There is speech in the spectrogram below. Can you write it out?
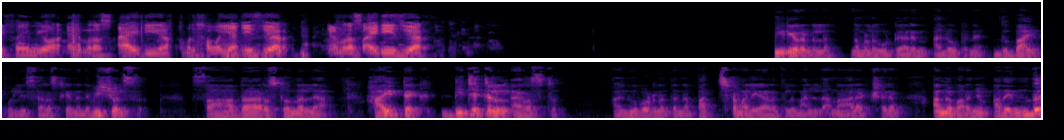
define your Emirates ID. رقم al Hawaya is where? Emirates ID is where? Video കണ്ടല്ലോ നമ്മുടെ കൂട്ടുകാരൻ അനൂപിനെ ദുബായ് പോലീസ് അറസ്റ്റ് ചെയ്യുന്നതിന്റെ വിഷ്വൽസ് സാധാ അറസ്റ്റ് ഒന്നല്ല ഹൈടെക് ഡിജിറ്റൽ അറസ്റ്റ് അനൂപ് ഉടനെ തന്നെ പച്ച മലയാളത്തിൽ നല്ല നാലക്ഷരം അങ്ങ് പറഞ്ഞു അതെന്ത്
